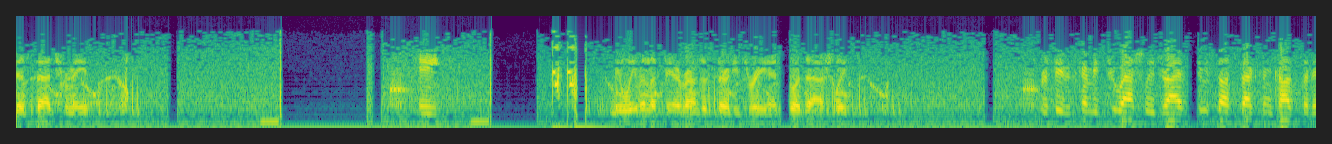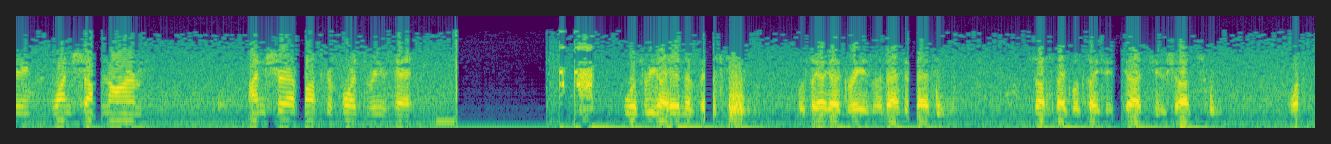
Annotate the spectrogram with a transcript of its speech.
Dispatch from 8. Eight. We're leaving the fairgrounds at 33, head towards Ashley. Receive, it's going to be 2 Ashley Drive. Two suspects in custody. One shot in arm. Unsure if Oscar 4-3 is hit. 4 3 got hit in the vest. Looks like I got grazed in the back of the head. Suspect looks like he's got two shots. One.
